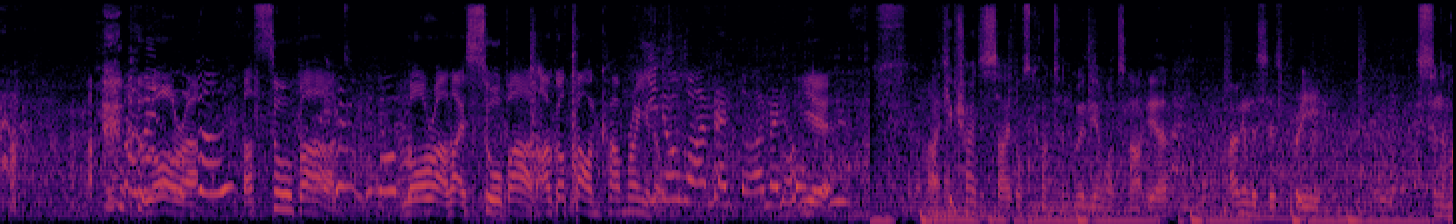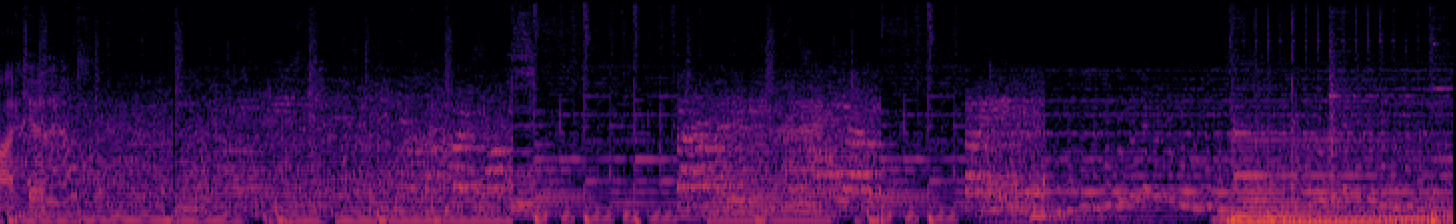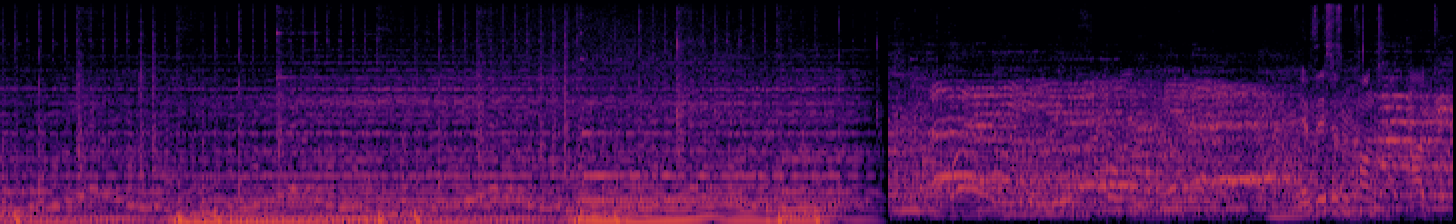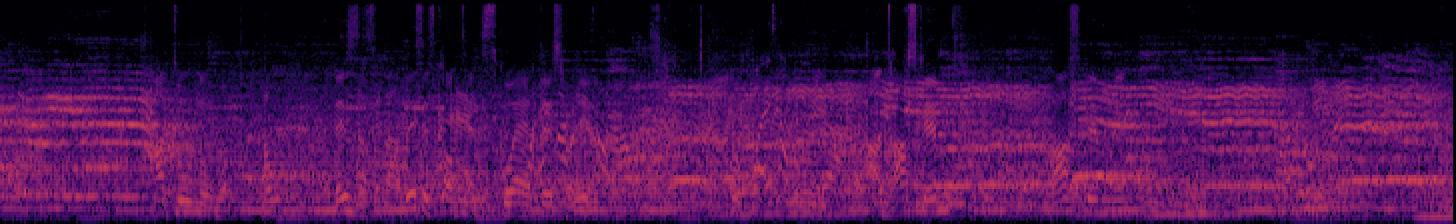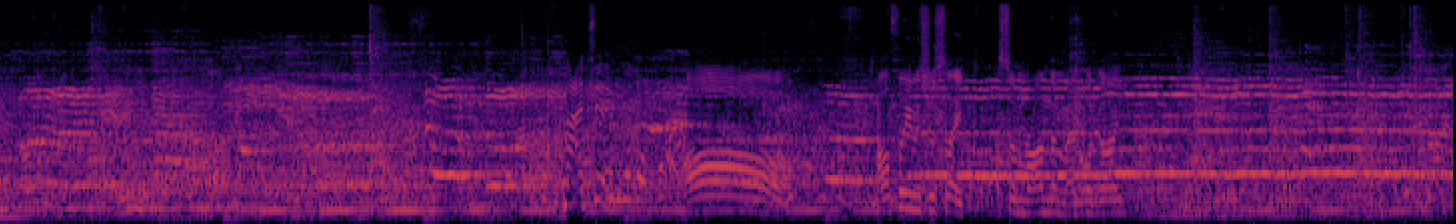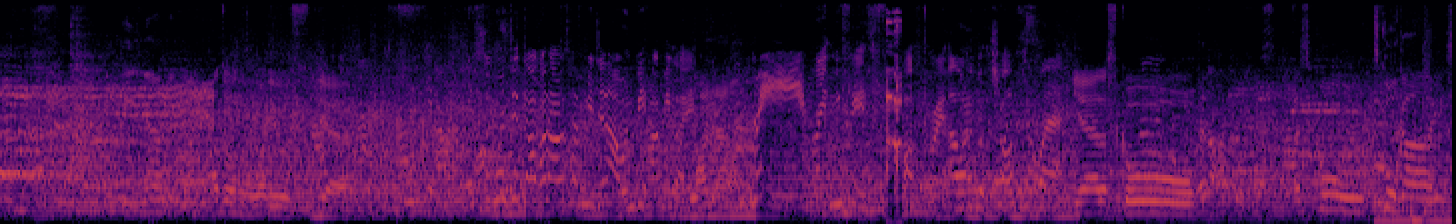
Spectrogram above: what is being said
Laura, that's so bad. Laura, that is so bad. I've got that on camera, you You know. know what I meant though. I meant homos. Yeah. I keep trying to decide what's content with you and what's not yet. I reckon this is pretty cinematic, yeah. If this isn't content, I don't know what. This is, this is content squared, this right here. What is happening? I'd ask him. Ask him. Magic. Oh! I thought he was just like some random mental guy. My I be happy. Like. Oh no. Right in my face. F off. Right. I want to go to the shop somewhere. Yeah, let's go. Let's go. Let's go, guys.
